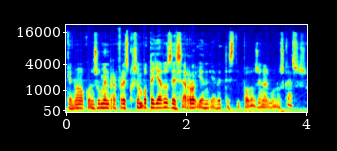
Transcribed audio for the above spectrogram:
que no consumen refrescos embotellados, desarrollan diabetes tipo 2 en algunos casos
